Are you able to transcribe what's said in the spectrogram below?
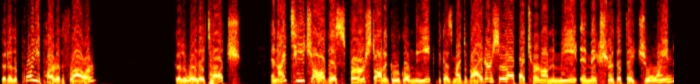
go to the pointy part of the flower, go to where they touch, and I teach all this first on a Google Meet because my dividers are up. I turn on the Meet and make sure that they join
